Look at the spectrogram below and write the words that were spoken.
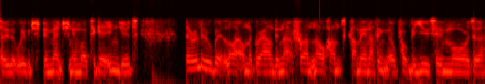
two that we've just been mentioning were to get injured, they're a little bit light on the ground in that front. Noel Hunt's come in. I think they'll probably use him more as a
